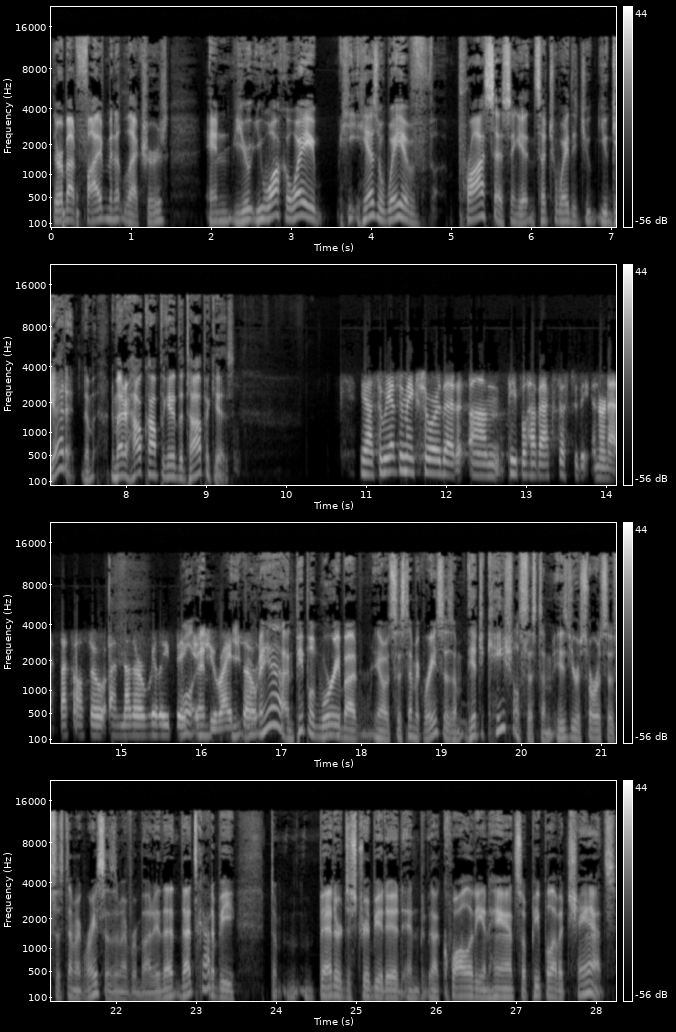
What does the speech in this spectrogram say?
they're about 5 minute lectures and you you walk away he, he has a way of processing it in such a way that you you get it no, no matter how complicated the topic is. Yeah, so we have to make sure that um, people have access to the internet. That's also another really big and issue, right? So yeah, and people worry about you know systemic racism. The educational system is your source of systemic racism. Everybody that that's got to be better distributed and uh, quality enhanced, so people have a chance.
